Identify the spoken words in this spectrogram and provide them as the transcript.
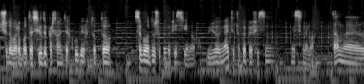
чудова робота всіх департаментів клубів. Тобто це було дуже професійно. В Юнайті такої професійності нема. Там е,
